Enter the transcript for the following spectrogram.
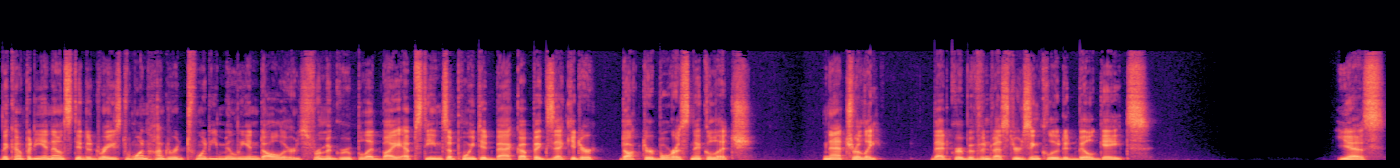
the company announced it had raised $120 million from a group led by Epstein's appointed backup executor, Dr. Boris Nikolic. Naturally, that group of investors included Bill Gates. Yes,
